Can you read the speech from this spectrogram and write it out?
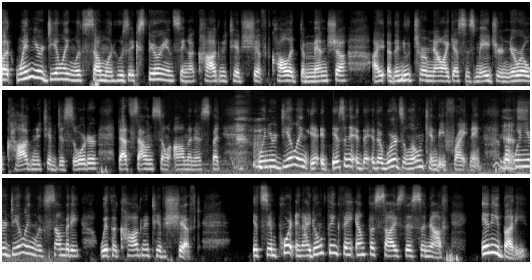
But when you're dealing with someone who's experiencing a cognitive shift, call it dementia. I, uh, the new term now, I guess, is major neurocognitive disorder. That sounds so ominous, but when you're dealing, it, isn't it? The, the, words alone can be frightening. Yes. But when you're dealing with somebody with a cognitive shift, it's important, and I don't think they emphasize this enough. Anybody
